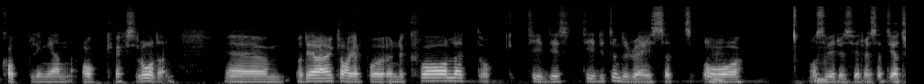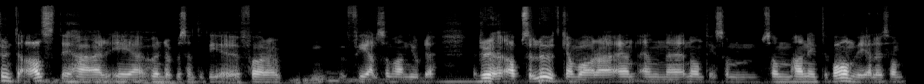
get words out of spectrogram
kopplingen och växellådan. Ehm, och det har han klagat på under kvalet och tidigt, tidigt under racet. Och mm och så vidare. Och så vidare. Så jag tror inte alls det här är hundraprocentigt förarfel som han gjorde. Jag tror det absolut kan vara en, en, eh, någonting som, som han inte är van vid eller som,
